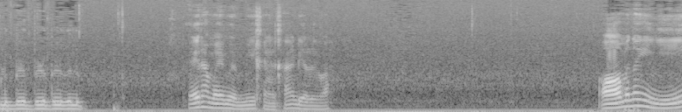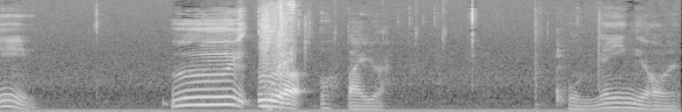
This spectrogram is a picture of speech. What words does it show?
บลูบลูบลูบลูบลู เฮ้ยทำไมเหมือนมีแขนข้างเดียวเลยวะ อ๋อ มันต้องอย่างนี้เอ้ยเอือโอ้ไปดีกว่าโหง่ายเหงื่อออกเลย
